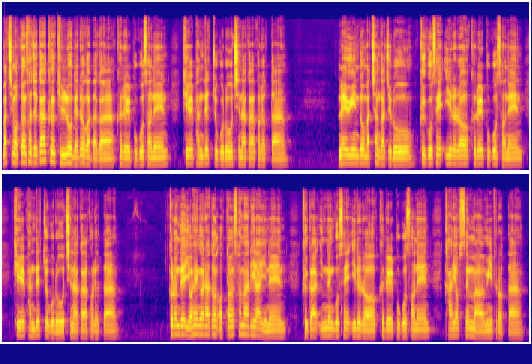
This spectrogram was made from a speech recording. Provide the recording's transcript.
마침 어떤 사제가 그 길로 내려가다가 그를 보고서는 길 반대쪽으로 지나가 버렸다. 레위인도 마찬가지로 그곳에 이르러 그를 보고서는 길 반대쪽으로 지나가 버렸다. 그런데 여행을 하던 어떤 사마리아인은 그가 있는 곳에 이르러 그를 보고서는 가엾은 마음이 들었다.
